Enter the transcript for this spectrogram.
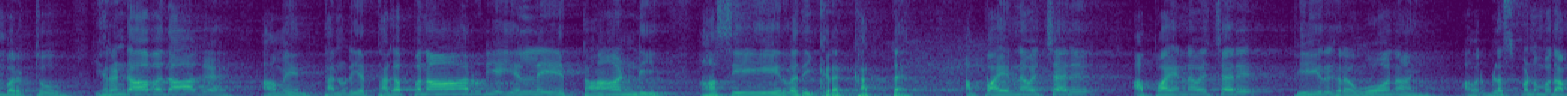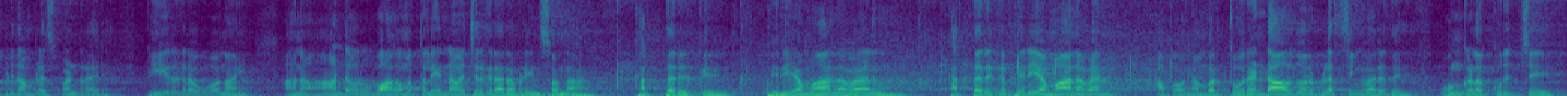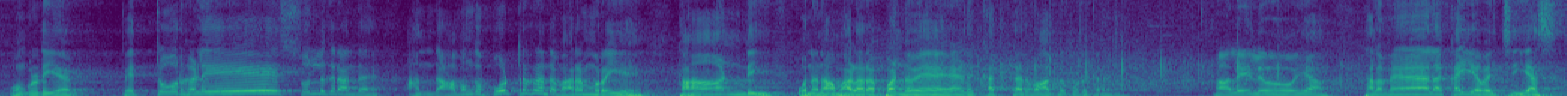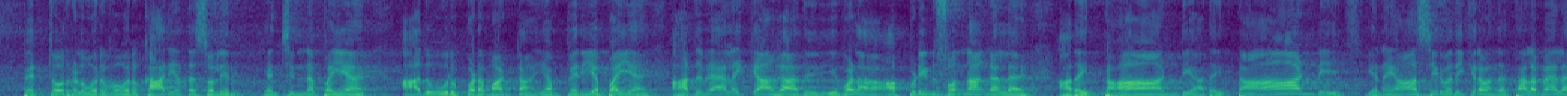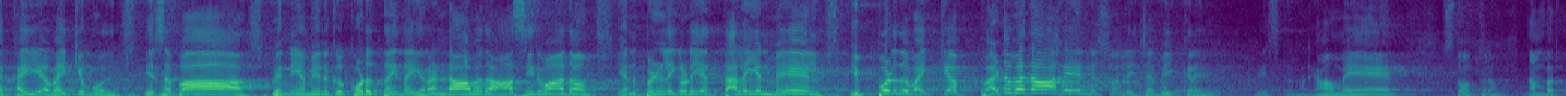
Number two. இரண்டாவதாக ஆமேன் தன்னுடைய தகப்பனாருடைய எல்லையை தாண்டி ஆசீர்வதிக்கிற கத்த அப்பா என்ன வச்சாரு? அப்பா என்ன வச்சாரு? பீறுகிற ஓனாய் அவர் பிளஸ் பண்ணும்போது அப்படிதான் பிளஸ் பண்றாரு. பீறுகிற ஓனாய் ஆனால் ஆண்டவர் உபாகமத்தில் என்ன வச்சிருக்கிறார் அப்படின்னு சொன்னால் கத்தருக்கு பிரியமானவன். கத்தருக்கு பிரியமானவன். அப்போ நம்பர் டூ ரெண்டாவது ஒரு பிளஸ்ஸிங் வருது. உங்களை குறித்து உங்களுடைய பெற்றோர்களே சொல்லுகிற அந்த அந்த அவங்க போட்டிருக்கிற அந்த வரமுறையை தாண்டி உன்னை நான் வளர பண்ணுவேன்னு கத்தர் வாக்கு கொடுக்குறாரு. ஹalleluya. தலை மேலே கையை வச்சு எஸ் பெற்றோர்கள் ஒரு ஒரு காரியத்தை சொல்லிரு. என் சின்ன பையன் அது உருப்பட மாட்டான். என் பெரிய பையன் அது வேலைக்கு ஆகாது. இவ்வளோ அப்படின்னு சொன்னாங்கல்ல அதை தாண்டி அதை தாண்டி என்னை ஆசீர்வதிக்கிற அந்த தலை மேல கையை வைக்கும்போது இசபா பென்யமீனுக்கு கொடுத்த இந்த இரண்டாவது ஆசீர்வாதம் என் பிள்ளைகளுடைய தலையின் மேல் இப்பொழுது வைக்கப்படுவதாக என்று சொல்லி ஜபிக்கிறேன். பேசுகிற மாதிரி. ஆமென். ஸ்தோத்திரம். நம்பர்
